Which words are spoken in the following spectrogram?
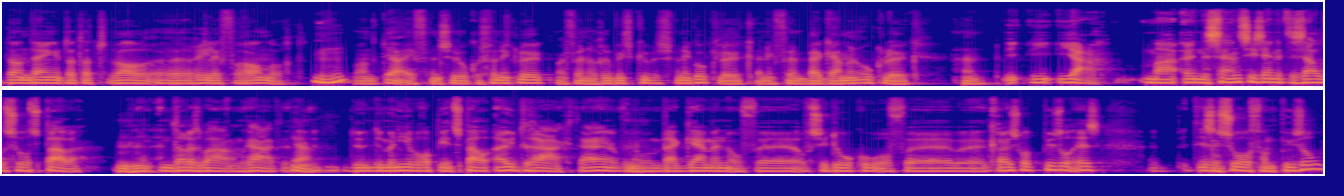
dan denk ik dat dat wel eh, redelijk verandert. Mhm. Want ja, ik vind sudokus vind ik leuk, maar ik vind een Rubik's Cubus vind ik ook leuk. En ik vind backgammon ook leuk. En, Ja, maar in essentie zijn het dezelfde soort spellen. Mhm. En, en dat is waar het om gaat. Ja. De, de manier waarop je het spel uitdraagt, hè, of het nou een backgammon of, eh of sudoku of eh kruiswoordpuzzel is, Het, is een soort van puzzel.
